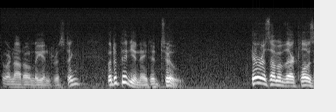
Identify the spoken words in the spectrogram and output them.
who are not only interesting, but opinionated too. Here are some of their closing.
